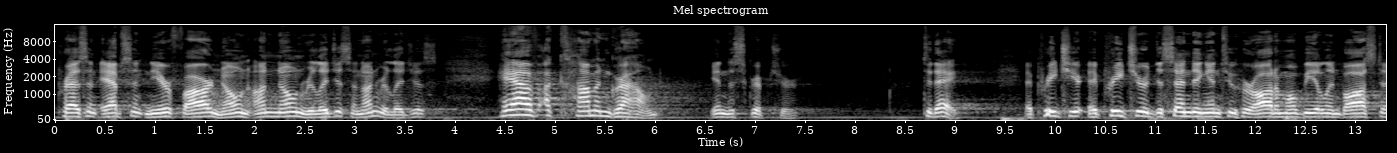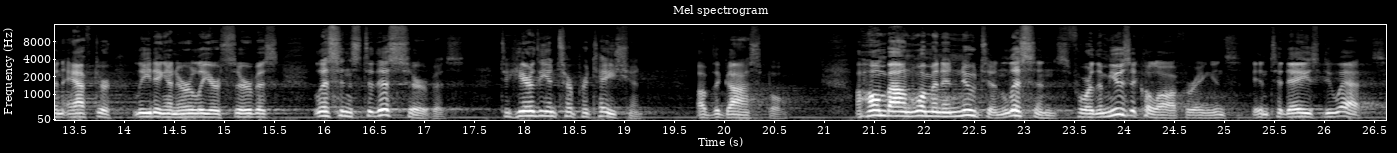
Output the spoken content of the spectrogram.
present, absent, near, far, known, unknown, religious, and unreligious, have a common ground in the Scripture today. A preacher, a preacher descending into her automobile in Boston after leading an earlier service listens to this service to hear the interpretation of the gospel. A homebound woman in Newton listens for the musical offering in, in today's duets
